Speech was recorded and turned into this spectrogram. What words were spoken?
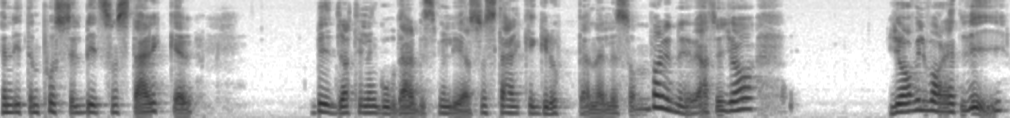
en liten pusselbit som stärker bidrar till en god arbetsmiljö som stärker gruppen eller som vad det nu är. Alltså jag, jag vill vara ett vi.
